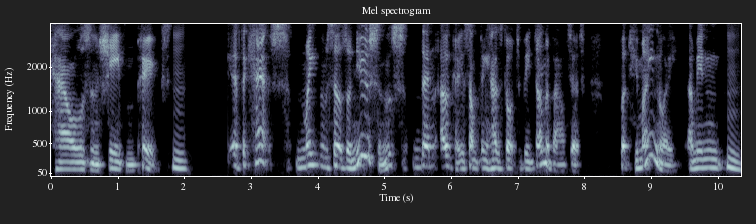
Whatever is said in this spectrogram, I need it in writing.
cows and sheep and pigs. Mm. If the cats make themselves a nuisance, then okay, something has got to be done about it. But humanely, I mean, mm.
